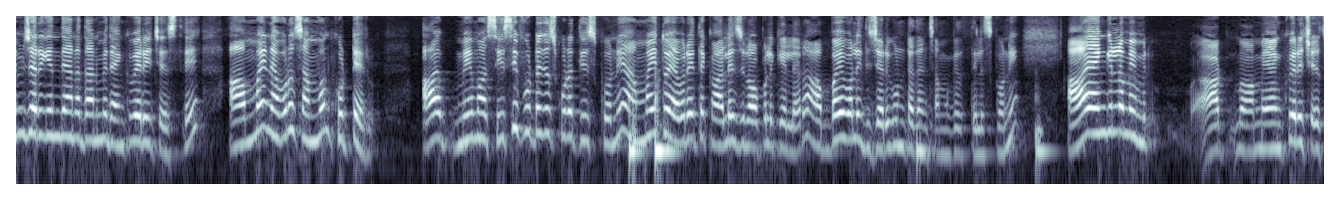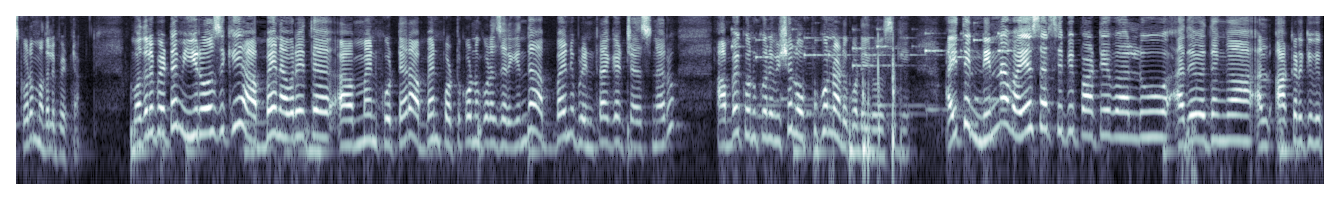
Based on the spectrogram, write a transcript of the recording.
ఏం జరిగింది అన్న దాని మీద ఎంక్వైరీ చేస్తే ఆ అమ్మాయిని ఎవరో సమ్వన్ కొట్టారు. ఆ మేము ఆ సీసీ ఫుటేజెస్ కూడా తీసుకొని అమ్మాయితో ఎవరైతే కాలేజ్ లోపలికి వెళ్ళారో ఆ అబ్బాయి వాళ్ళు ఇది జరిగి ఉంటుందని తెలుసుకొని ఆ యాంగిల్లో మేము మేము ఎంక్వైరీ చేసుకోవడం మొదలుపెట్టాం. మొదలుపెట్టాం ఈ రోజుకి ఆ అబ్బాయిని ఎవరైతే ఆ అమ్మాయిని కొట్టారో అబ్బాయిని పట్టుకోవడం కూడా జరిగింది. ఆ అబ్బాయిని ఇప్పుడు ఇంట్రాగేట్ చేస్తున్నారు. అబ్బాయి కొన్ని కొన్ని విషయాలు ఒప్పుకున్నాడు కూడా ఈ రోజుకి. అయితే నిన్న వైఎస్ఆర్సీపీ పార్టీ వాళ్ళు అదేవిధంగా అక్కడికి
